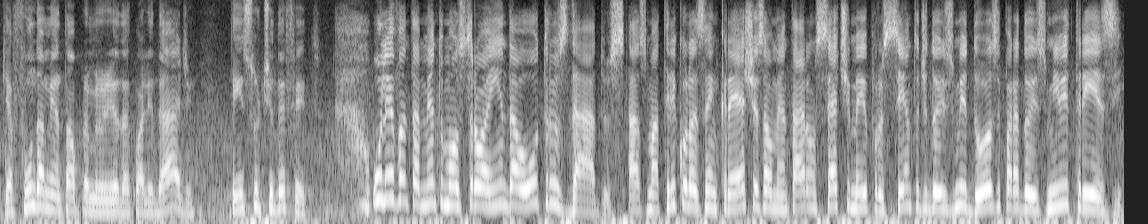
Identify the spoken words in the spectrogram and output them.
que é fundamental para a melhoria da qualidade, tem surtido efeito. O levantamento mostrou ainda outros dados. As matrículas em creches aumentaram 7,5% de 2012 para 2013.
